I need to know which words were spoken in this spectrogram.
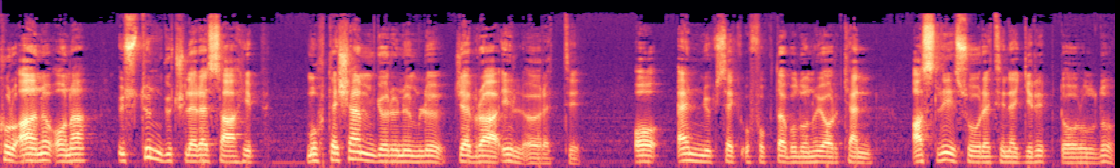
Kur'an'ı ona üstün güçlere sahip, muhteşem görünümlü Cebrail öğretti. O en yüksek ufukta bulunuyorken asli suretine girip doğruldu.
